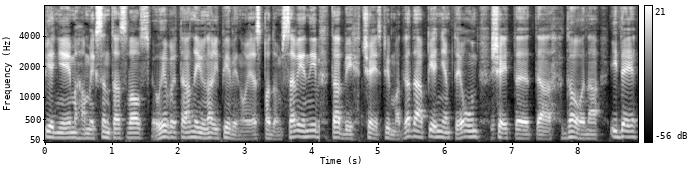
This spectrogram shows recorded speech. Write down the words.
pieņēma Amerikas Savienotās valsts, Lielbritānija un arī pievienojās Padomju Savienība. Tā bija 41. gadā pieņemta, un šeit eh, tā galvenā ideja,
